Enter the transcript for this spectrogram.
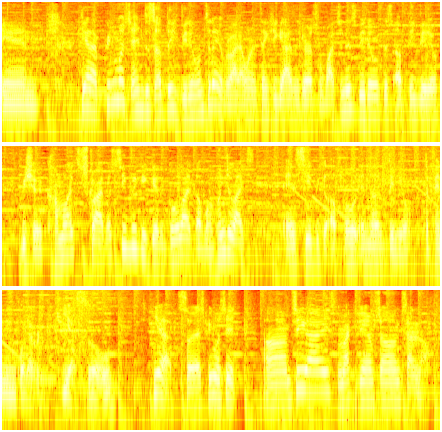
And yeah, that pretty much ends this update video on today, everybody. I want to thank you guys and girls for watching this video, this update video. Be sure to comment, like, subscribe. Let's see if we can get a go like of 100 likes and see if we can upload another video, depending whatever. Yeah, so yeah, so that's pretty much it. Um, see you guys from Michael Jam Song, signing off.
